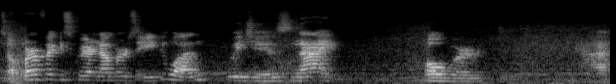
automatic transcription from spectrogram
So, perfect square number is 81, which is 9 over 2. Yan.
